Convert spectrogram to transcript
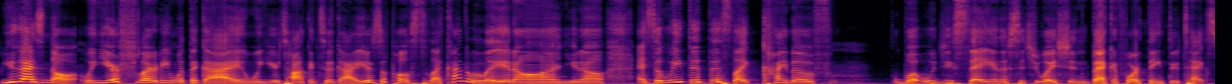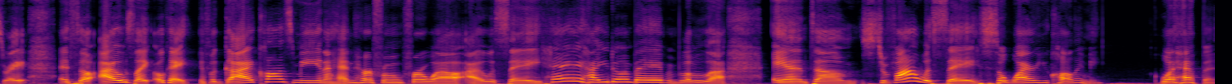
you guys know when you're flirting with a guy and when you're talking to a guy, you're supposed to like kind of lay it on, you know. And so we did this like kind of what would you say in a situation back and forth thing through text, right? And so I was like, okay, if a guy calls me and I hadn't heard from him for a while, I would say, hey, how you doing, babe? And blah, blah, blah. And um, Shavon would say, so why are you calling me? What happened?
